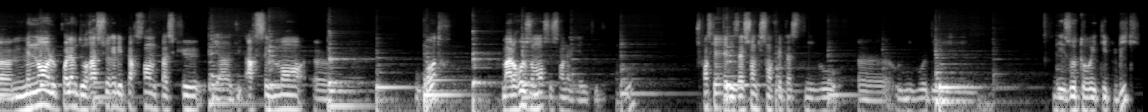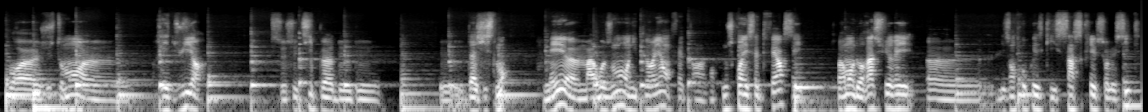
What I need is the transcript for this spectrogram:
Euh, maintenant, le problème de rassurer les personnes parce qu'il y a du harcèlement euh, ou autre, malheureusement, ce sont les réalités du Congo. Je pense qu'il y a des actions qui sont faites à ce niveau, euh, au niveau des, autorités publiques, pour justement réduire ce, type de, d'agissement. Mais malheureusement, on n'y peut rien en fait. Hein. Nous, ce qu'on essaie de faire, c'est vraiment de rassurer les entreprises qui s'inscrivent sur le site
